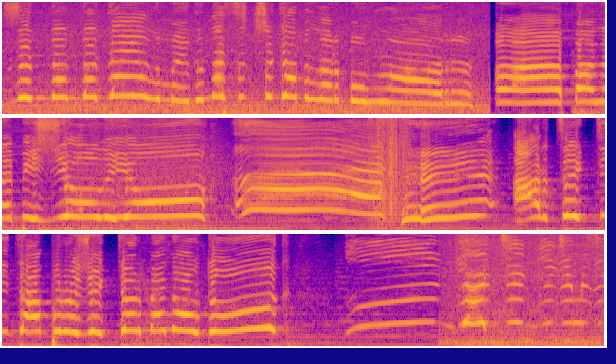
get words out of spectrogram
zindanda değil miydi? Nasıl çıkabilir bunlar? Aa bana bir şey oluyor. Aa! He, artık Titan projektörmen olduk. Gerçek gücümüzü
